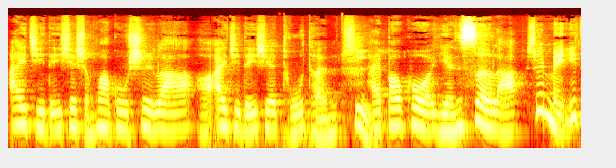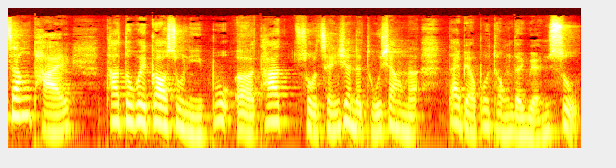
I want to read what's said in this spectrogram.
埃及的一些神话故事啦，啊，埃及的一些图腾，是。还包括颜色啦，所以每一张牌它都会告诉你不呃，它所呈现的图像呢代表不同的元素，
